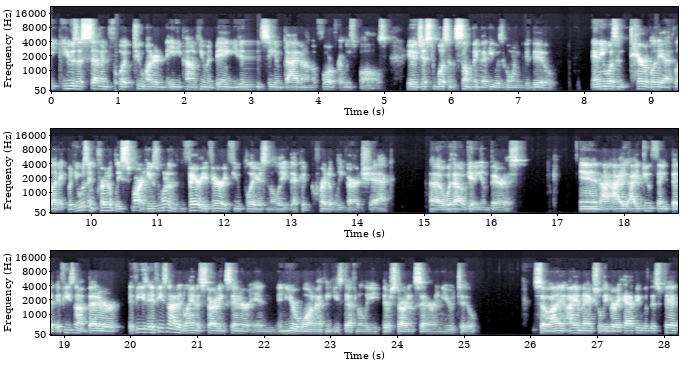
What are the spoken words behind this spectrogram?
He, he was a seven foot, two hundred and eighty pound human being. You didn't see him diving on the floor for loose balls. It just wasn't something that he was going to do. And he wasn't terribly athletic, but he was incredibly smart. He was one of the very, very few players in the league that could credibly guard Shaq uh, without getting embarrassed. And I, I do think that if he's not better, if he's if he's not Atlanta's starting center in in year one, I think he's definitely their starting center in year two. So I, I am actually very happy with this pick.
